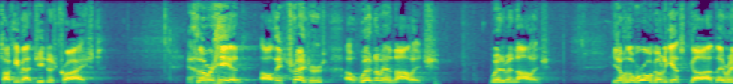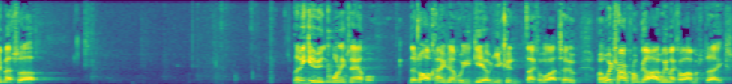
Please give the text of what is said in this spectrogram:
talking about Jesus Christ. And whom are hid all these treasures of wisdom and knowledge. Wisdom and knowledge. You know, when the world goes against God, they really mess up. Let me give you one example. There's all kinds of examples we could give, and you can think of a lot too. When we turn from God, we make a lot of mistakes.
